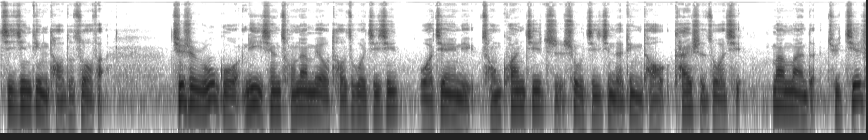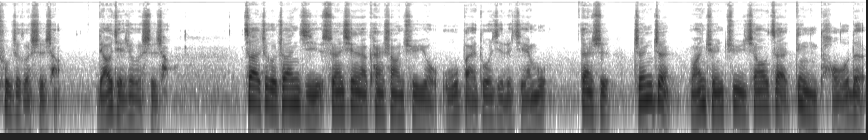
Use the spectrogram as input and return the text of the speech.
基金定投的做法。其实，如果你以前从来没有投资过基金，我建议你从宽基指数基金的定投开始做起，慢慢的去接触这个市场，了解这个市场。在这个专辑，虽然现在看上去有五百多集的节目，但是真正完全聚焦在定投的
